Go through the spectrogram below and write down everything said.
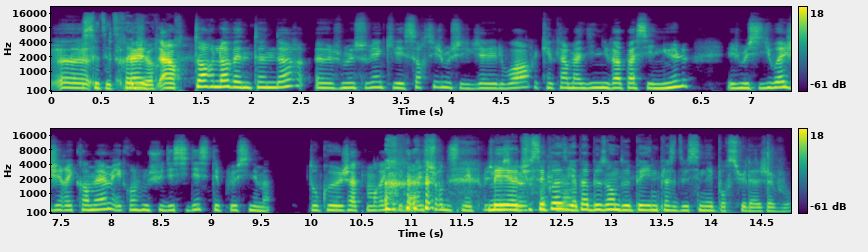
Euh, C'était très bah, dur. Alors Thor Love and Thunder, euh, je me souviens qu'il est sorti, je me suis dit que j'allais le voir. Quelqu'un m'a dit n'y va pas, c'est nul. Et je me suis dit ouais j'irai quand même. Et quand je me suis décidée, c'était plus au cinéma. Donc euh, j'attendrai qu'il arrive sur Disney+. Mais tu sais quoi, il n'y a pas besoin de payer une place de ciné pour celui-là, j'avoue.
